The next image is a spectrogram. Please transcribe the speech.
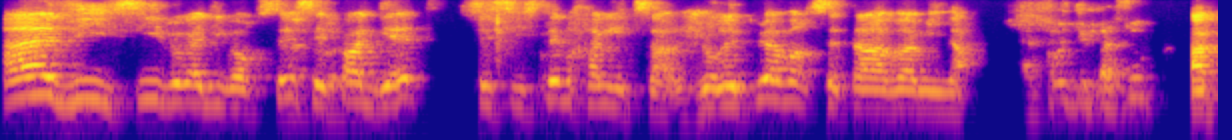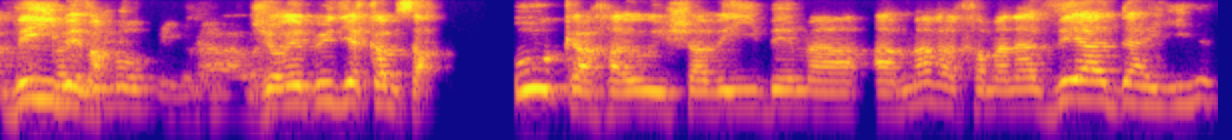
un vie, s'il veut la divorcer, c'est pas guette, c'est système Khalitsa. J'aurais pu avoir cette avamina. À cause du pasouk J'aurais pu dire comme ça. Ou Veadahine,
